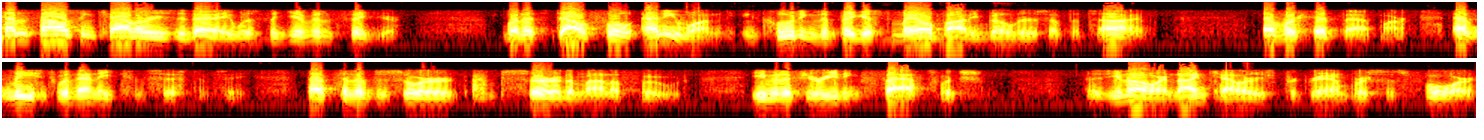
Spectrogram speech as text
10,000 calories a day was the given figure, but it's doubtful anyone, including the biggest male bodybuilders at the time, ever hit that mark, at least with any consistency. That's an absurd, absurd amount of food, even if you're eating fats, which, as you know, are 9 calories per gram versus 4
